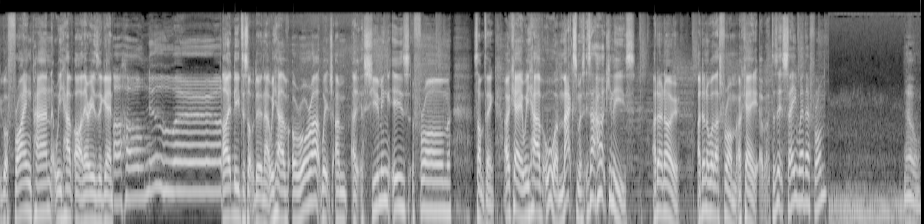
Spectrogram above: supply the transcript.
We got Frying Pan. We have, oh, there he is again. A whole new world. I need to stop doing that. We have Aurora, which I'm uh, assuming is from something. Okay, we have, oh, a Maximus. Is that Hercules? I don't know. I don't know where that's from. Okay, does it say where they're from? No.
